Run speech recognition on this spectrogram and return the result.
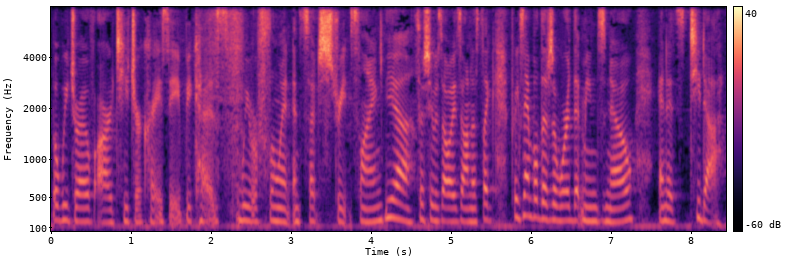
but we drove our teacher crazy because we were fluent in such street slang. Yeah. So she was always honest. Like, for example, there's a word that means no, and it's tida.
